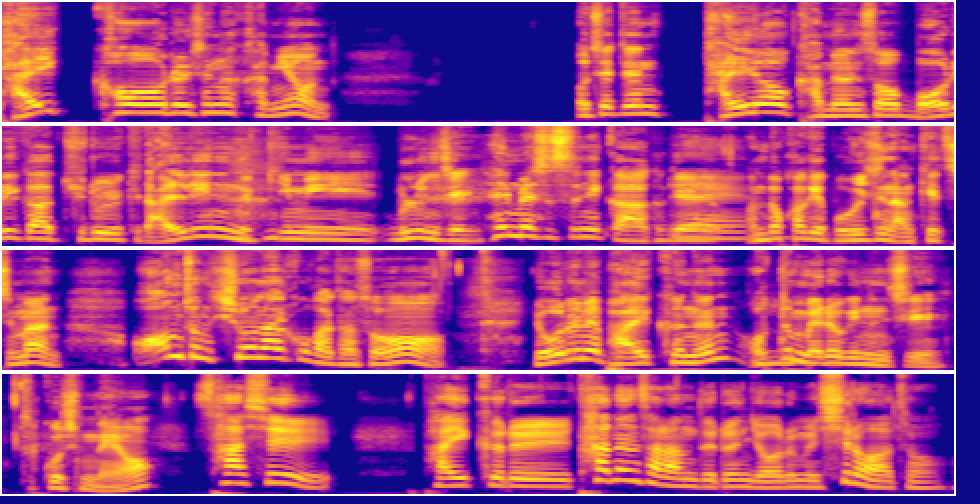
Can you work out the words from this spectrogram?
바이커를 생각하면 어쨌든 달려가면서 머리가 뒤로 이렇게 날리는 느낌이 물론 이제 헬멧을 쓰니까 그게 네. 완벽하게 보이진 않겠지만 엄청 시원할 것 같아서 여름의 바이크는 어떤 음. 매력이 있는지 듣고 싶네요. 사실 바이크를 타는 사람들은 여름을 싫어하죠.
